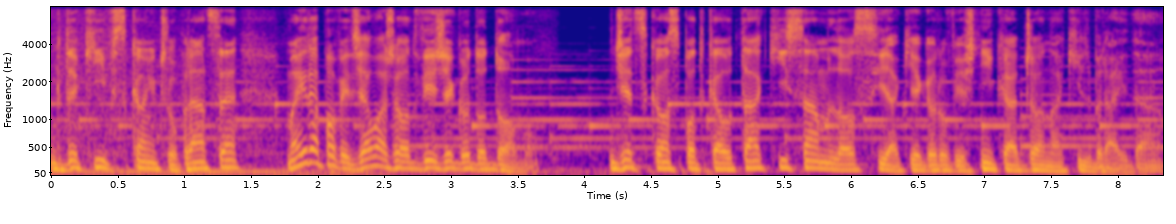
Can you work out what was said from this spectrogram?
Gdy Keith skończył pracę, Mayra powiedziała, że odwiezie go do domu. Dziecko spotkał taki sam los jak jego rówieśnika Johna Kilbrade'a.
